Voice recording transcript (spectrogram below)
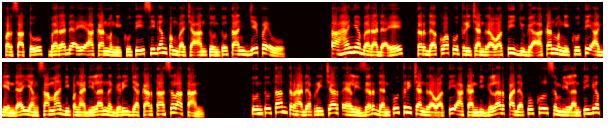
per 1, Baradae akan mengikuti sidang pembacaan tuntutan JPU. Tak hanya Baradae, terdakwa Putri Chandrawati juga akan mengikuti agenda yang sama di Pengadilan Negeri Jakarta Selatan. Tuntutan terhadap Richard Eliezer dan Putri Chandrawati akan digelar pada pukul 9.30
